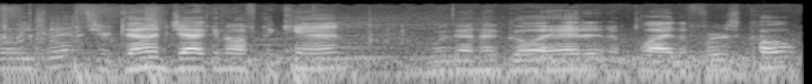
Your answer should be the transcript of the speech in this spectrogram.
really good. Once you're done jacking off the can, we're gonna go ahead and apply the first coat.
